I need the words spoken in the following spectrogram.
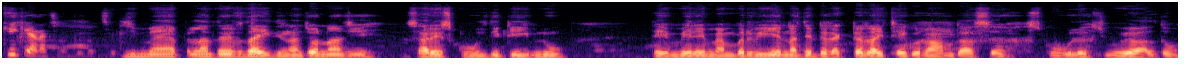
ਕੀ ਕਹਿਣਾ ਚਾਹੁੰਦੇ ਬੱਚੇ? ਜੀ ਮੈਂ ਪਹਿਲਾਂ ਤੇ ਵਧਾਈ ਦੇਣਾ ਚਾਹੁੰਦਾ ਜੀ ਸਾਰੇ ਸਕੂਲ ਦੀ ਟੀਮ ਨੂੰ ਤੇ ਮੇਰੇ ਮੈਂਬਰ ਵੀ ਇਹਨਾਂ ਦੇ ਡਾਇਰੈਕਟਰ ਆ ਇੱਥੇ ਗੁਰੂ ਰਾਮਦਾਸ ਸਕੂਲ ਚੂਹੇਵਾਲ ਤੋਂ।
